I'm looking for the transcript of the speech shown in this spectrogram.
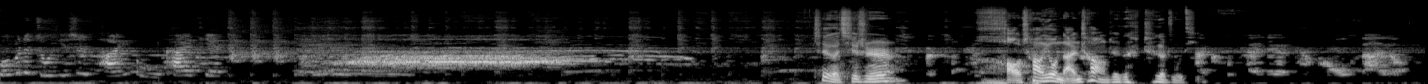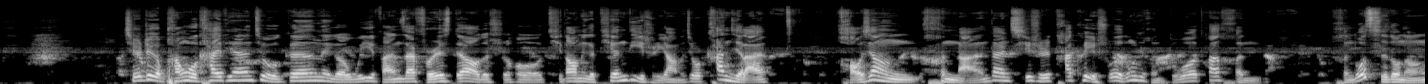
我们的主题是盘古开天。这个其实好唱又难唱，这个这个主题。其实这个盘古开天就跟那个吴亦凡在 freestyle 的时候提到那个天地是一样的，就是看起来好像很难，但其实他可以说的东西很多，他很很多词都能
